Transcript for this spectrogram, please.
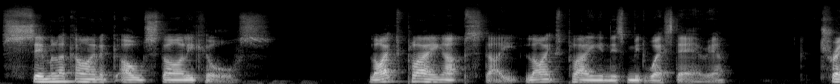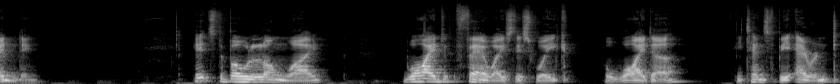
similar kind of old styly course. Likes playing upstate, likes playing in this Midwest area. Trending. Hits the ball a long way. Wide fairways this week, or wider. He tends to be errant,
